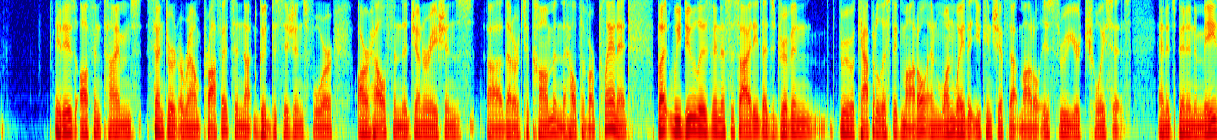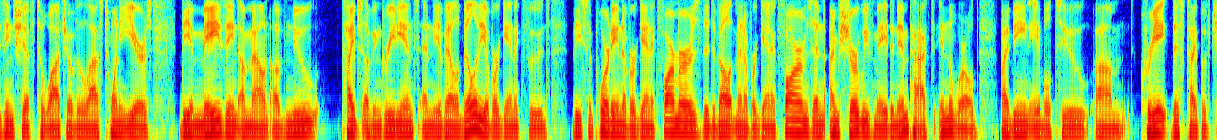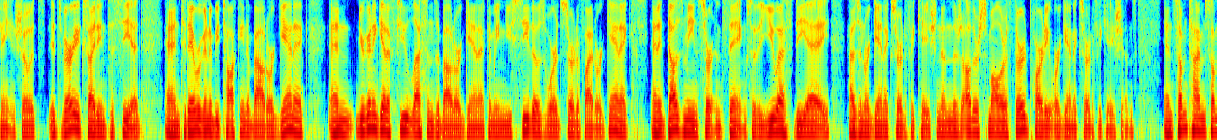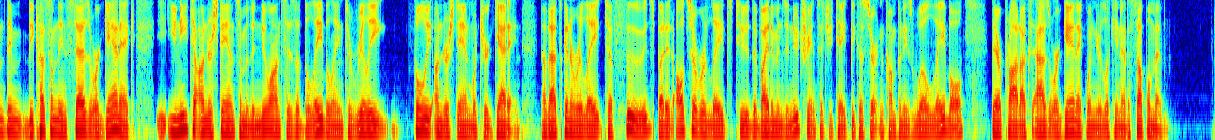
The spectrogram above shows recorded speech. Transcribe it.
it is oftentimes centered around profits and not good decisions for our health and the generations uh, that are to come and the health of our planet. But we do live in a society that's driven through a capitalistic model. And one way that you can shift that model is through your choices. And it's been an amazing shift to watch over the last 20 years the amazing amount of new types of ingredients and the availability of organic foods, the supporting of organic farmers, the development of organic farms. And I'm sure we've made an impact in the world by being able to um, create this type of change. So it's it's very exciting to see it. And today we're going to be talking about organic, and you're going to get a few lessons about organic. I mean, you see those words certified organic, and it does mean certain things. So the USDA has an organic certification, and there's other smaller third-party organic certifications. And sometimes something because something says organic, you need to understand some of the nuances of the labeling to really fully understand what you're getting. Now, that's going to relate to foods, but it also relates to the vitamins and nutrients that you take because certain companies will label their products as organic when you're looking at a supplement.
